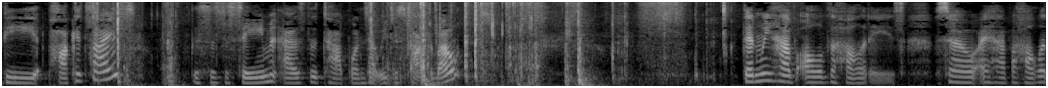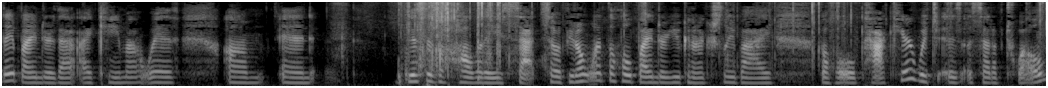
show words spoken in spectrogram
the pocket size. This is the same as the top ones that we just talked about. Then we have all of the holidays. So I have a holiday binder that I came out with, um, and this is a holiday set. So if you don't want the whole binder, you can actually buy the whole pack here, which is a set of 12.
